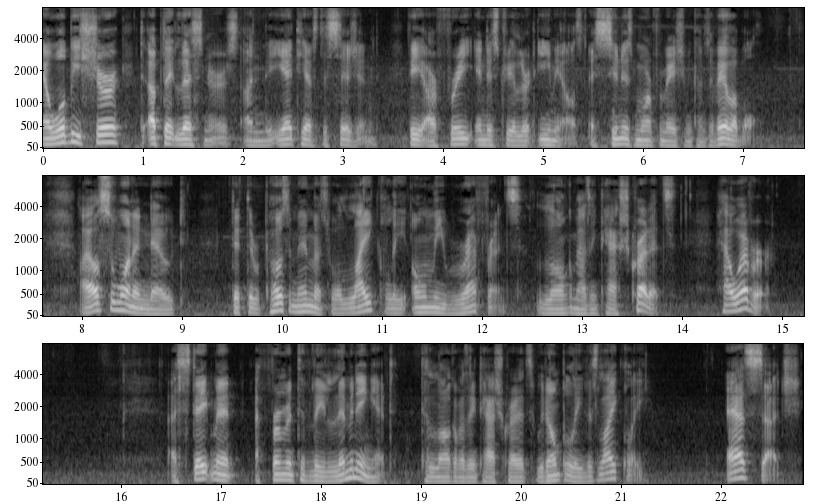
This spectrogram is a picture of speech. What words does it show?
Now, we'll be sure to update listeners on the EITF's decision via our free industry alert emails as soon as more information becomes available. I also want to note that the proposed amendments will likely only reference income housing tax credits. However, a statement affirmatively limiting it to low income tax credits we don't believe is likely. As such,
